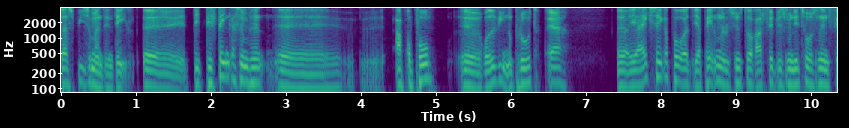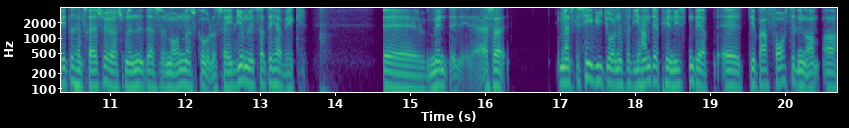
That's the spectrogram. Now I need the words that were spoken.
der spiser man det en del. Øh, det, det stinker simpelthen, øh, apropos øh, rødvin og blod. ja. Øh, og jeg er ikke sikker på, at japanerne ville synes, det var ret fedt, hvis man lige tog sådan en fedtet 50 øre og smed ned i deres morgenmadskål og sagde, lige om lidt, så er det her væk. Øh, men øh, altså, man skal se videoerne, fordi ham der pianisten der, øh, det var forestilling om at,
